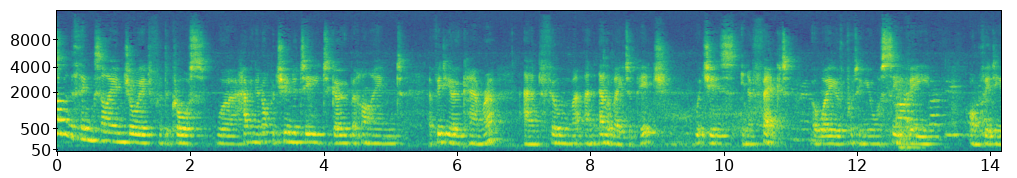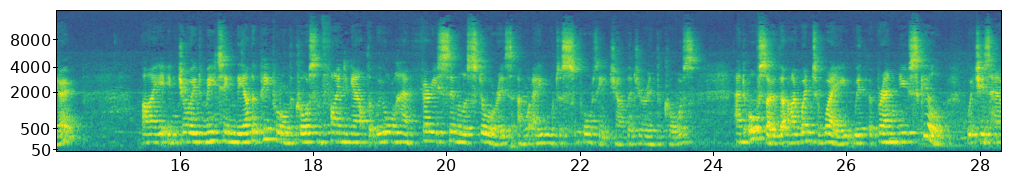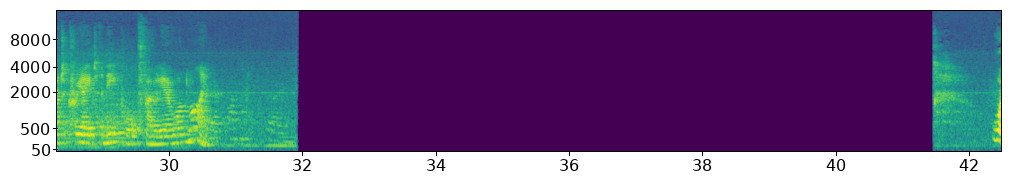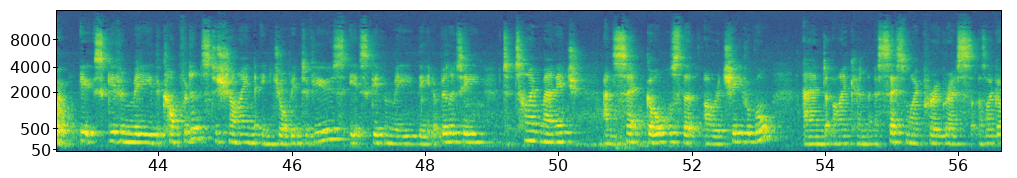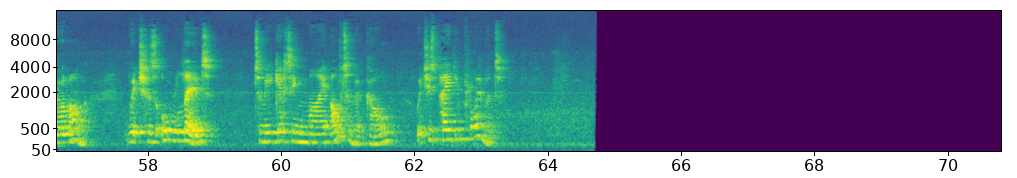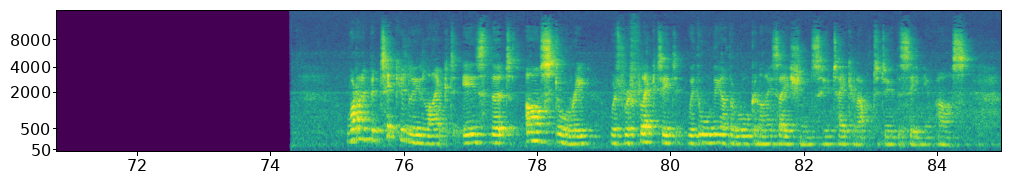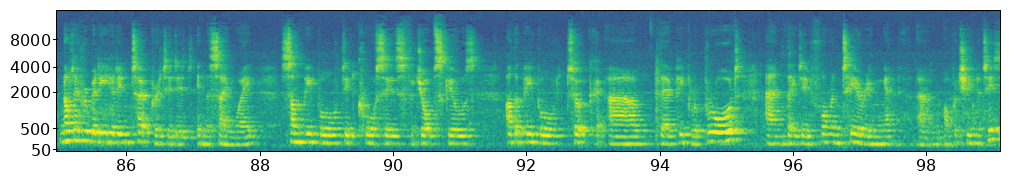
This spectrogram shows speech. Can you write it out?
Some of the things I enjoyed for the course were having an opportunity to go behind a video camera and film an elevator pitch, which is in effect a way of putting your CV on video. I enjoyed meeting the other people on the course and finding out that we all had very similar stories and were able to support each other during the course. And also that I went away with a brand new skill which is how to create an e-portfolio online. Well, it's given me the confidence to shine in job interviews. It's given me the ability to time manage and set goals that are achievable and I can assess my progress as I go along which has all led to me getting my ultimate goal, which is paid employment. What I particularly liked is that our story was reflected with all the other organisations who taken up to do the senior pass. Not everybody had interpreted it in the same way. Some people did courses for job skills, other people took um, their people abroad and they did volunteering um, opportunities,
